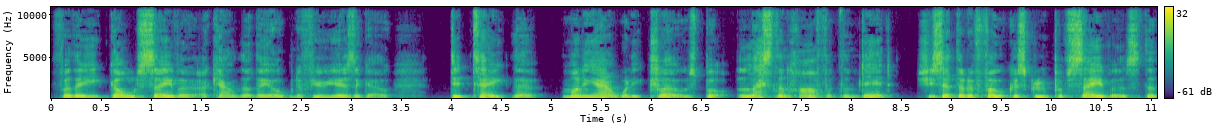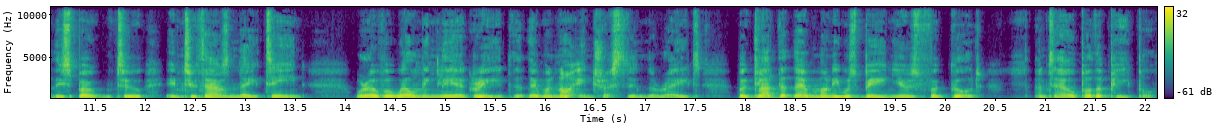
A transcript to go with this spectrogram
for the Gold Saver account that they opened a few years ago did take the money out when it closed, but less than half of them did. She said that a focus group of savers that they spoken to in 2018 were overwhelmingly agreed that they were not interested in the rate, but glad that their money was being used for good and to help other people.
